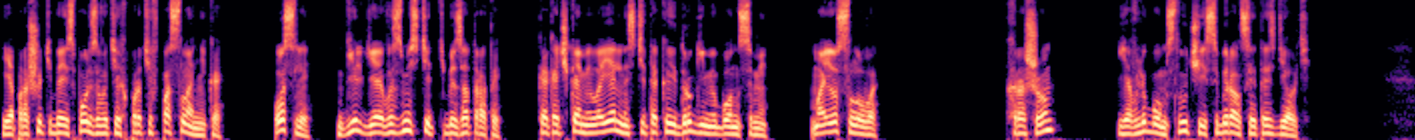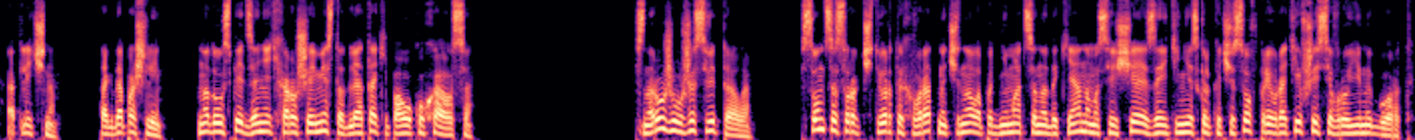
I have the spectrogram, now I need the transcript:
Я прошу тебя использовать их против посланника. После гильдия возместит тебе затраты, как очками лояльности, так и другими бонусами. Мое слово. Хорошо. Я в любом случае собирался это сделать. Отлично. Тогда пошли. Надо успеть занять хорошее место для атаки по оку хаоса. Снаружи уже светало. Солнце 44-х врат начинало подниматься над океаном, освещая за эти несколько часов превратившийся в руины город.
